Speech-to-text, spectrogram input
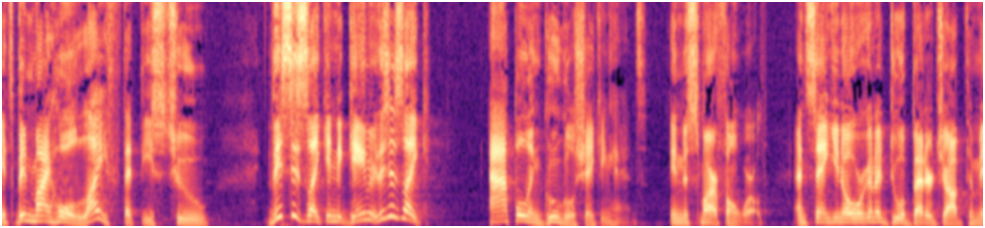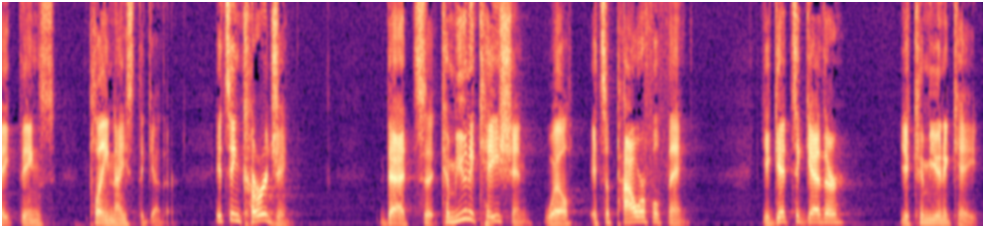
It's been my whole life that these two. This is like in the game. This is like Apple and Google shaking hands in the smartphone world and saying, you know, we're going to do a better job to make things play nice together. It's encouraging that uh, communication, Will, it's a powerful thing. You get together, you communicate,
